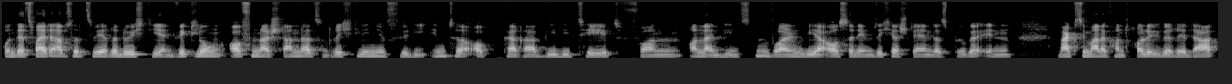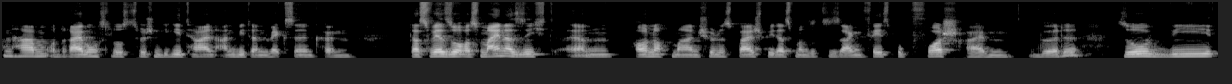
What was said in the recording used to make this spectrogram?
und der zweite Absatz wäre durch die Entwicklung offener Standards und Richtlinien für die Interoperabilität von Online-Diensten wollen wir außerdem sicherstellen, dass BürgerInnen maximale Kontrolle über ihre Daten haben und reibungslos zwischen digitalen Anbietern wechseln können. Das wäre so aus meiner Sicht ähm, auch nochmal ein schönes Beispiel, dass man sozusagen Facebook vorschreiben würde, so wie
